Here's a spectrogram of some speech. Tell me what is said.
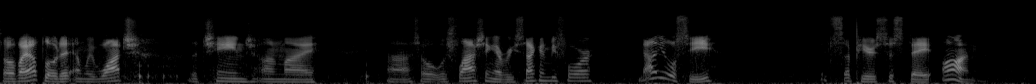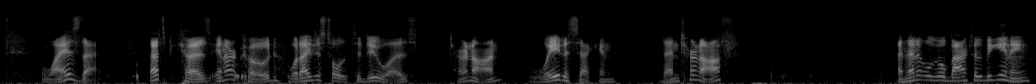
So if I upload it and we watch the change on my, uh, so it was flashing every second before, now you'll see it appears to stay on. Why is that? That's because in our code, what I just told it to do was turn on, wait a second, then turn off, and then it will go back to the beginning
